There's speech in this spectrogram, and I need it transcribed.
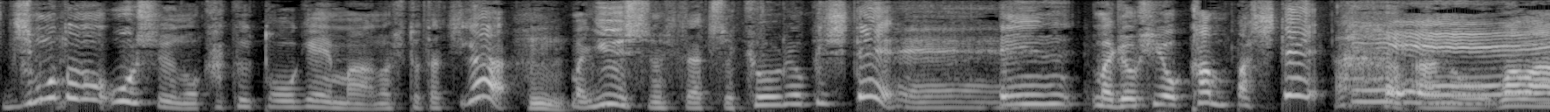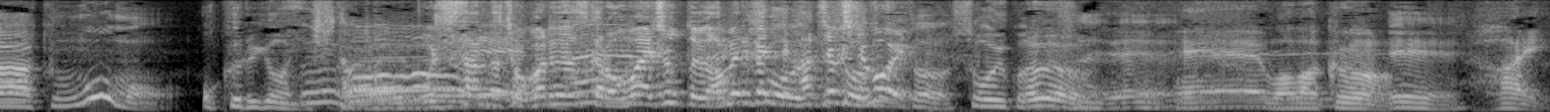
地元の欧州の格闘ゲーマーの人たちが、まあ、有志の人たちと協力して、えんまあ、旅費をカンパして、あの、和田君をもう送るようにしたという。おじさんたちお金ですから、お前ちょっとアメリカに活躍してこいそういうことですね。ええー、わわくん。ええはい。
